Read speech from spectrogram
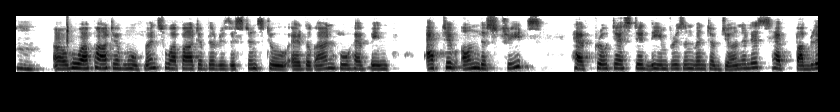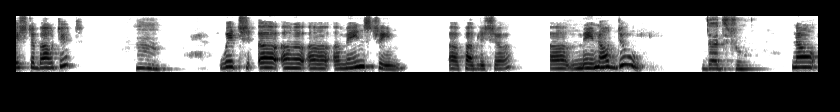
Hmm. uh, who are part of movements, who are part of the resistance to Erdogan, who have been active on the streets, have protested the imprisonment of journalists, have published about it, Hmm. which uh, uh, uh, a mainstream uh, publisher uh, may not do. That's true. Now,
